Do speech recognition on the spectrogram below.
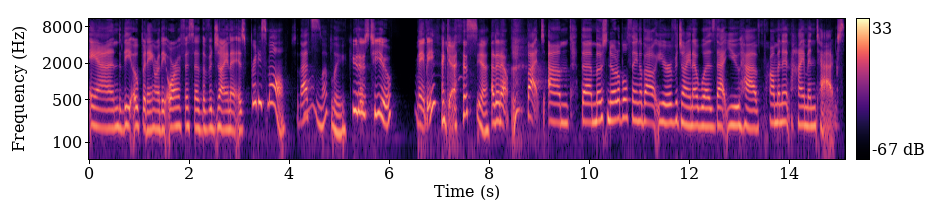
and the opening or the orifice of the vagina is pretty small. So that's Oh, lovely. kudos to you, maybe. I guess. Yeah. I don't know. But um, the most notable thing about your vagina was that you have prominent hymen tags.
